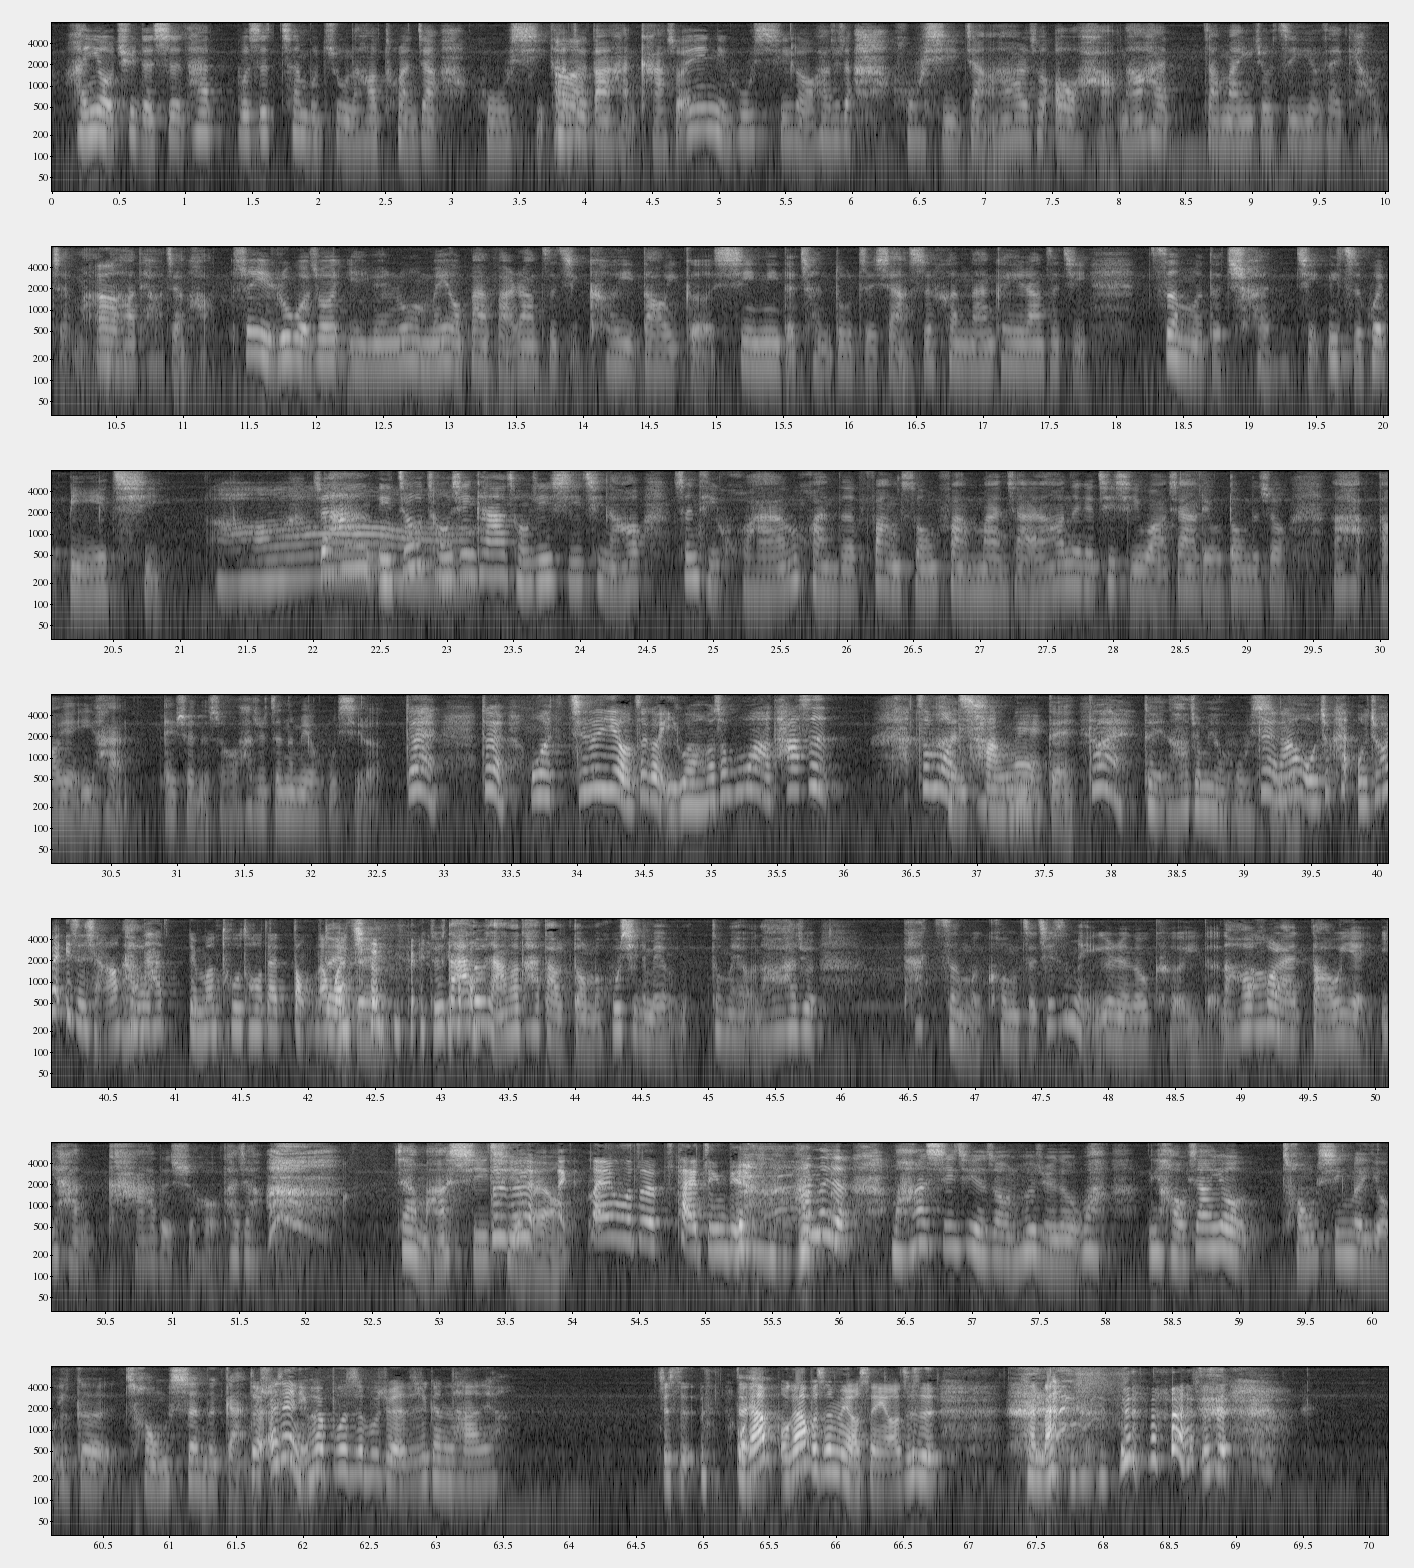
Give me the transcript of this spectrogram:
很有趣的是，他不是撑不住，然后突然这样呼吸，他就当然喊卡说：“哎，你呼吸了。”他就这样呼吸，这样，然后他就说：“哦，好。”然后他张曼玉就自己又在调整嘛，然后调整好。所以如果说演员如果没有办法让自己可以到一个细腻的程度之下，是很难可以让自己这么的沉静，你只会憋气。哦，所以他你就重新看他重新吸气，然后身体缓缓的放松放慢下来，然后那个气息往下流动的时候，然后导演一喊 action 的时候，他就真的没有呼吸了。对，对我其实也有这个疑问，我说哇，他是他这么长哎，对对对，然后就没有呼吸。对，然后我就看我就会一直想要看他有没有偷偷在动，那完全没有，就是大家都想说他到底动了，呼吸都没有都没有，然后他就。他怎么控制？其实每一个人都可以的。然后后来导演一喊“咔”的时候，他 这样这样马上吸气，有没有？那一幕真的太经典了。他那个 马上吸气的时候，你会觉得哇，你好像又重新了有一个重生的感觉。对，而且你会不知不觉的就跟着他这样，就是我刚我刚刚不是没有声音哦，就是很难，就是。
